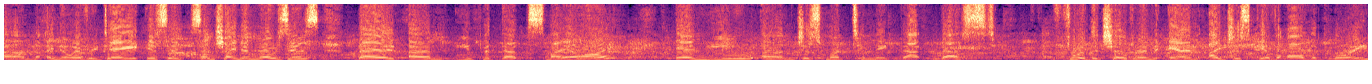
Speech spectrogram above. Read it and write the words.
um, I know every day isn't sunshine and roses, but um, you put that smile on and you um, just want to make that best for the children, and I just give all the glory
